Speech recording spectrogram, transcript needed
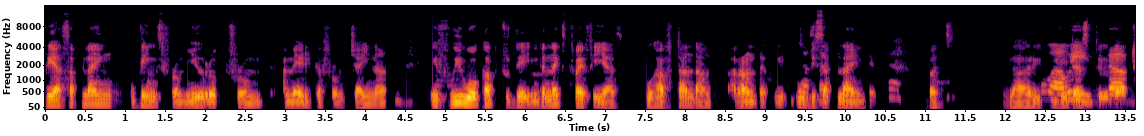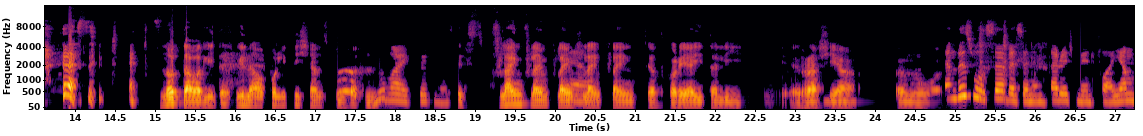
they are supplying things from Europe, from America, from China. If we woke up today, in the next five years, we'll have turned down around the wheel. We'll be like supplying them. But will our re- Who are leaders do that? Not our leaders. Will our politicians do that? No. My goodness. It's flying, flying, flying, Yeah. flying, flying. South Korea, Italy, Russia. Mm. And this will serve as an encouragement for our young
